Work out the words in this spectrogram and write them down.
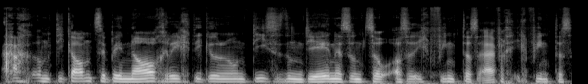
ach, und die ganze Benachrichtigung und dieses und jenes und so. Also ich finde das einfach, ich finde das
